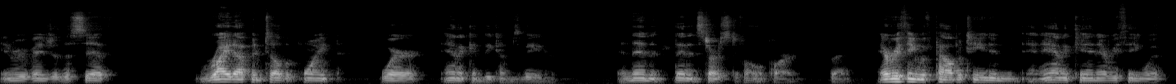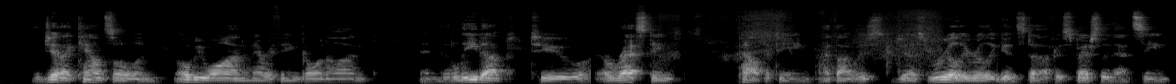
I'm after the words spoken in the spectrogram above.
in Revenge of the Sith, right up until the point where Anakin becomes Vader, and then then it starts to fall apart. But everything with Palpatine and, and Anakin, everything with the Jedi Council and Obi Wan and everything going on, and the lead up to arresting Palpatine, I thought was just really, really good stuff, especially that scene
